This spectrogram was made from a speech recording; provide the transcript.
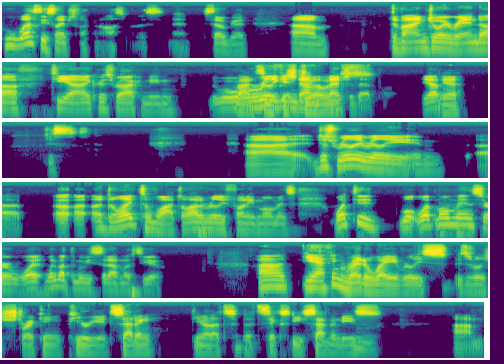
Who Wesley Snipes fucking awesome this man, so good. Um, Da'Vine Joy Randolph, Ti, Chris Rock. I mean, we're, we're really getting down the bench Jones. at that point. Yep. Yeah. Just, uh, just really, really, and uh, a, a- a delight to watch. A lot of really funny moments. What did what what moments or what what about the movie stood out most to you? Uh, yeah, I think right away it really is a really striking period setting. You know, that's the 60s, 70s, um,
